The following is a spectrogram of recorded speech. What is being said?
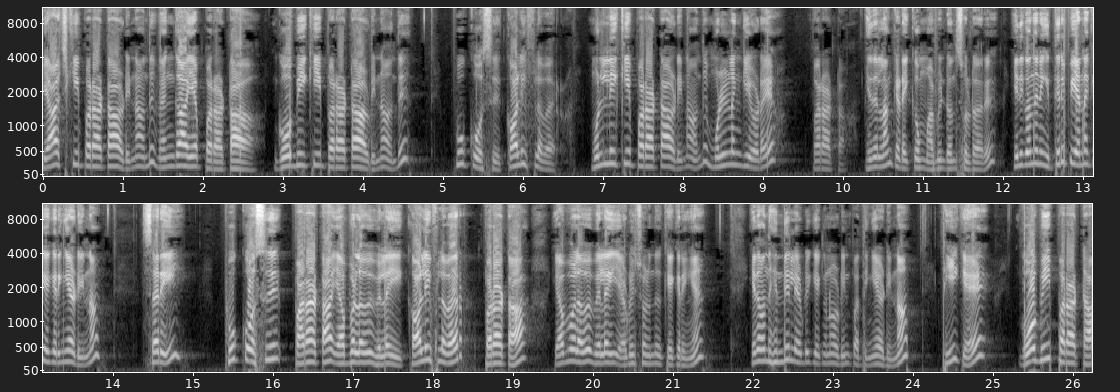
பியாஜ் கி பராட்டா அப்படின்னா வந்து வெங்காய பராட்டா. கோபி கி பராட்டா அப்படின்னா வந்து பூக்கோசு காலிஃப்ளவர். முள்ளிக்கி பராட்டா அப்படின்னா வந்து முள்ளங்கியோடைய பராட்டா. இதெல்லாம் கிடைக்கும் அப்படின்ட்டு வந்து சொல்கிறாரு இதுக்கு வந்து நீங்கள் திருப்பி என்ன கேட்குறீங்க அப்படின்னா சரி பூக்கோசு பராட்டா எவ்வளவு விலை? காலிஃப்ளவர் பராட்டா எவ்வளவு விலை அப்படின்னு சொல்லி கேட்குறீங்க இதை வந்து ஹிந்தியில் எப்படி கேட்கணும் அப்படின்னு பார்த்தீங்க அப்படின்னா டீக்கே கோபி பராட்டா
